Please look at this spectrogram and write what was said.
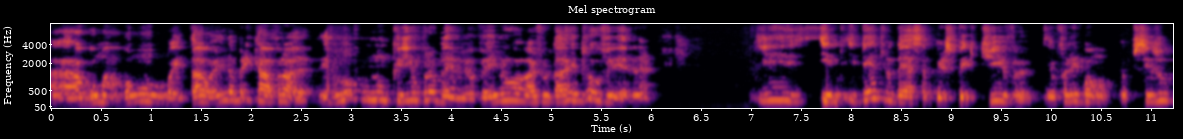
ah, alguma bomba e tal. Eu ainda brincava, falava, olha, eu não, não crio um problema, eu venho ajudar a resolver, né? E, e, e, dentro dessa perspectiva, eu falei, bom, eu preciso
